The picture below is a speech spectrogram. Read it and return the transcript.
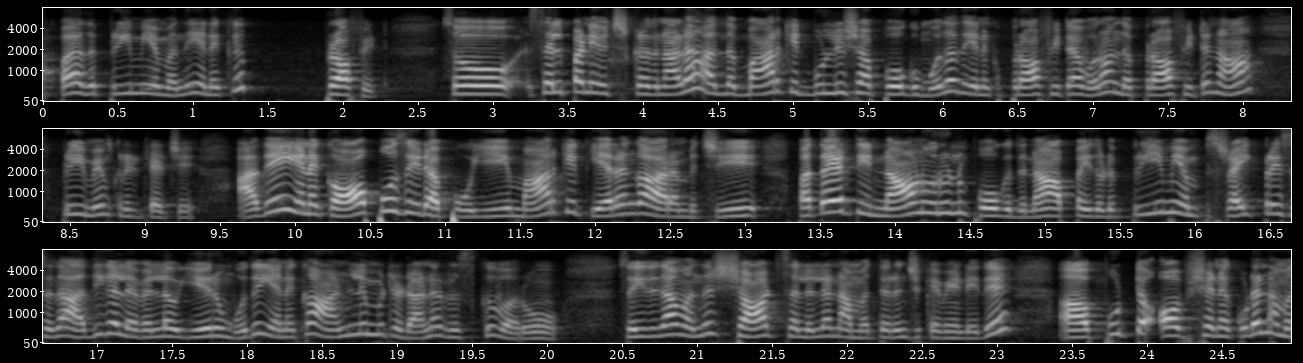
அப்போ அது ப்ரீமியம் வந்து எனக்கு ப்ராஃபிட் ஸோ செல் பண்ணி வச்சுருக்கிறதுனால அந்த மார்க்கெட் புல்லிஷாக போகும்போது அது எனக்கு ப்ராஃபிட்டாக வரும். அந்த ப்ராஃபிட்டை நான் ப்ரீமியம் கிரெடிட் ஆச்சு. அதே எனக்கு ஆப்போசிட்டாக போய் மார்க்கெட் இறங்க ஆரம்பித்து பத்தாயிரத்தி நானூறுன்னு போகுதுன்னா அப்போ இதோட ப்ரீமியம் ஸ்ட்ரைக் ப்ரைஸ் வந்து அதிக லெவலில் ஏறும்போது எனக்கு அன்லிமிட்டடான ரிஸ்க் வரும். ஸோ இதுதான் வந்து ஷார்ட் செல்லில் நம்ம தெரிஞ்சுக்க வேண்டியது. புட் ஆப்ஷனை கூட நம்ம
